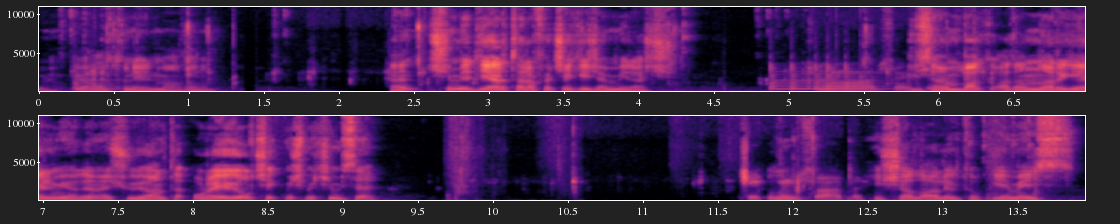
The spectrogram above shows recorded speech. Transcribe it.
Bir altın elma alalım. Ben şimdi diğer tarafa çekeceğim Miraç. Sen Bir sen bak adamlar gelmiyor değil mi? Şu an ta- oraya yol çekmiş mi kimse? Çekmemiş abi. İnşallah alev topu yemeyiz.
